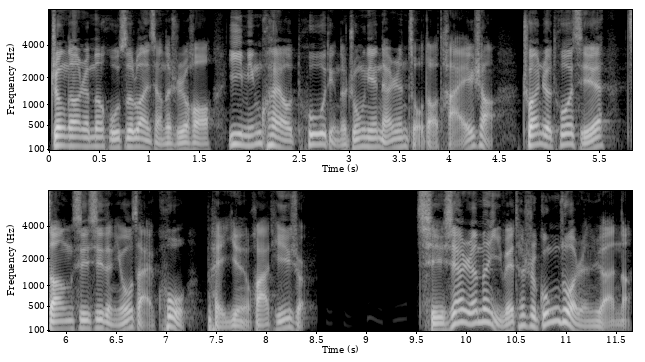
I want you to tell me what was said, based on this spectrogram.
正当人们胡思乱想的时候，一名快要秃顶的中年男人走到台上，穿着拖鞋、脏兮兮的牛仔裤配印花 T 恤。起先，人们以为他是工作人员呢，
